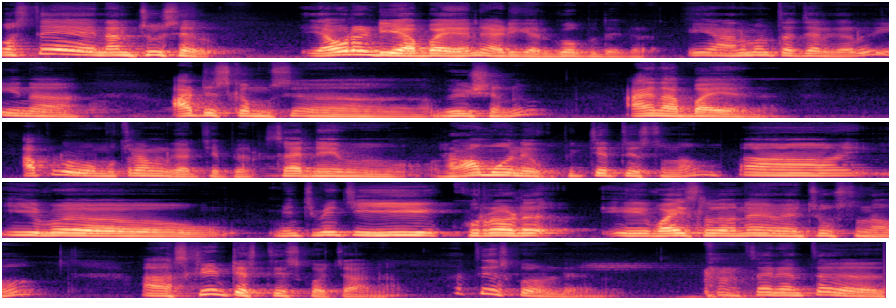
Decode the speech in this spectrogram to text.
వస్తే నన్ను చూశారు. ఎవరండి ఈ అబ్బాయి అని అడిగారు గోపు దగ్గర. ఈ హనుమంతాచార్య గారు ఈయన ఆర్టిస్ట్ కమ్ మ్యూజిషియన్ ఆయన అబ్బాయి ఆయన. అప్పుడు ముత్తరామన్ గారు చెప్పారు సార్ నేను రాము అనే ఒక పిక్చర్ తీస్తున్నాం. ఈ మించుమించి ఈ కుర్రాడు ఈ వయసులోనే మేము చూస్తున్నాము. ఆ, స్క్రీన్ టెస్ట్ తీసుకొచ్చా అన్న. తీసుకోండి. సరే అంతా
